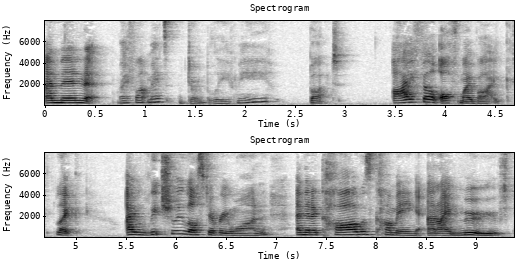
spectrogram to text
And then my flatmates don't believe me, but I fell off my bike. Like, I literally lost everyone, and then a car was coming and I moved.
